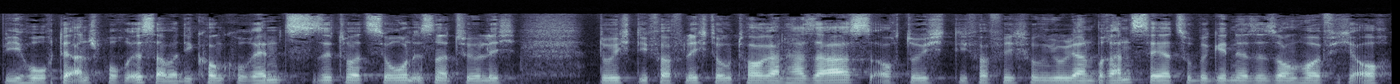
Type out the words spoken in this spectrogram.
wie hoch der Anspruch ist, aber die Konkurrenzsituation ist natürlich durch die Verpflichtung Torgan Hazars, auch durch die Verpflichtung Julian Brands, der ja zu Beginn der Saison häufig auch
